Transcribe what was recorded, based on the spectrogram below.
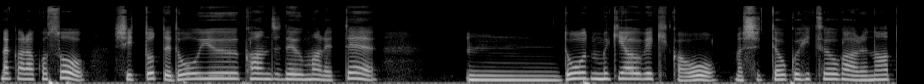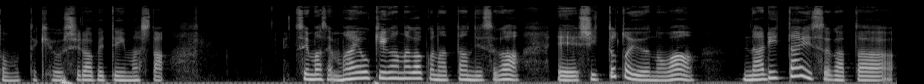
だからこそ、嫉妬ってどういう感じで生まれて、うーん、どう向き合うべきかを、まあ、知っておく必要があるなと思って今日調べていました。すいません。前置きが長くなったんですが、えー嫉妬というのは、なりたい姿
